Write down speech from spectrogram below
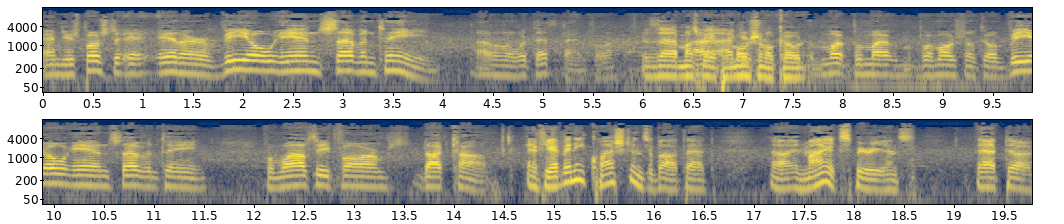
and you're supposed to e- enter VON 17. I don't know what that stands for. That must be a guess- promotional code. Promotional code VON 17 from wildseedfarms.com. And if you have any questions about that, uh, in my experience, that uh,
